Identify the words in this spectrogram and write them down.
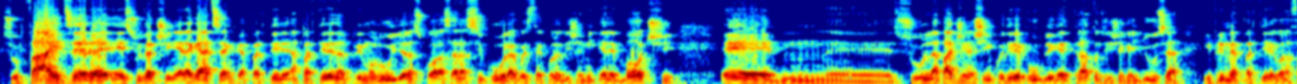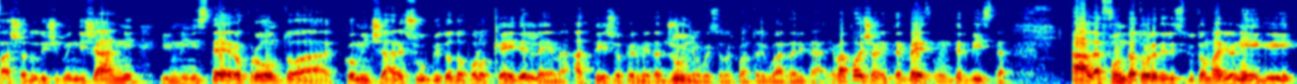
su Pfizer e sui vaccini ai ragazzi anche a partire, a partire dal primo luglio la scuola sarà sicura, questo è quello che dice Michele Bocci eh, sulla pagina 5 di Repubblica, tra l'altro si dice che gli USA i primi a partire con la fascia 12-15 anni, il Ministero pronto a cominciare subito dopo l'ok dell'EMA, atteso per metà giugno, questo per quanto riguarda l'Italia. Ma poi c'è un'intervista al fondatore dell'istituto Mario Negri,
